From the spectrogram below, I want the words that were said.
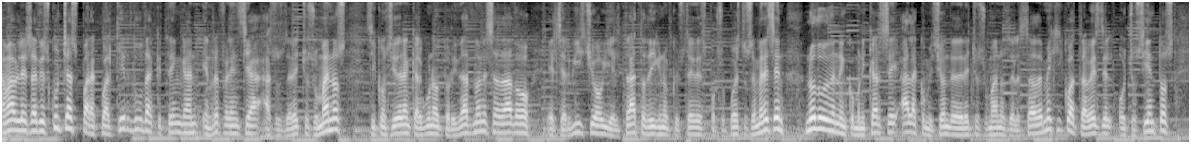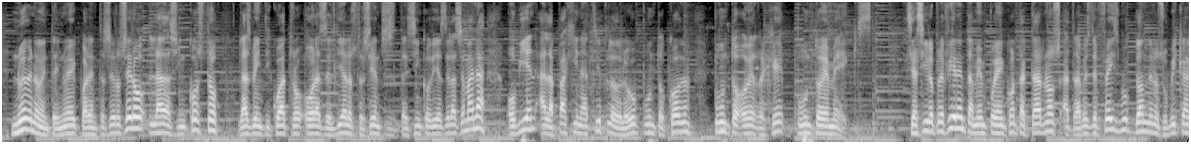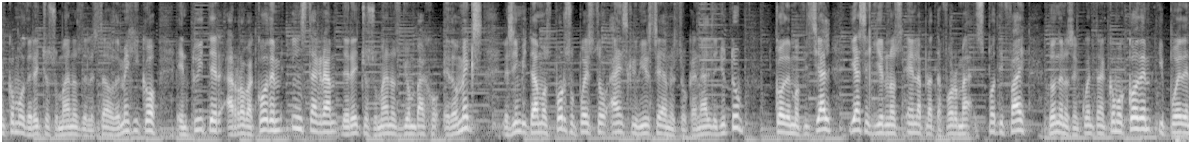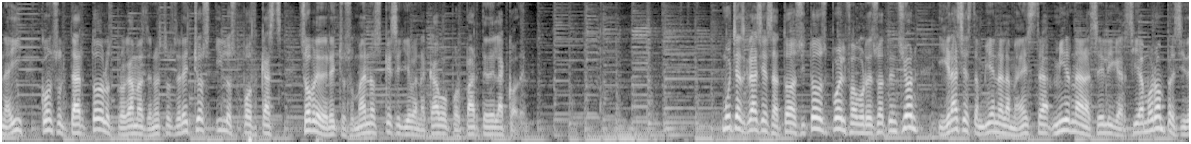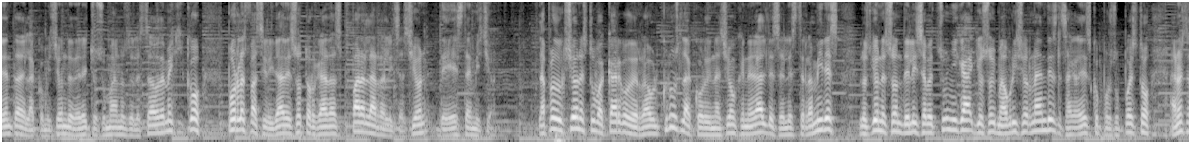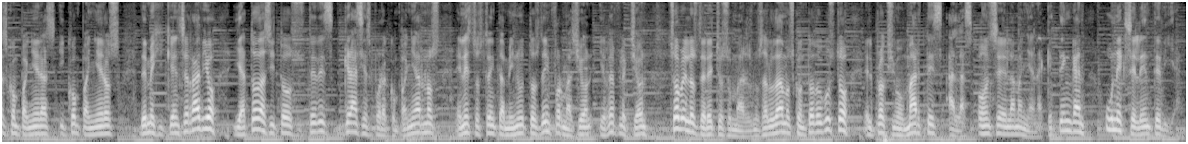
Amables radioescuchas, para cualquier duda que tengan en referencia a sus derechos humanos, si consideran que alguna autoridad no les ha dado el servicio y el trato digno que ustedes por supuesto se merecen, no duden en comunicarse a la Comisión de Derechos Humanos del Estado de México a través del 800-999-4000, Lada sin costo, las 24 horas del día, los 365 días de la semana, o bien a la página www.codem.org.mx. Si así lo prefieren, también pueden contactarnos a través de Facebook, donde nos ubican como Derechos Humanos del Estado de México, en Twitter, arroba Codem, Instagram, Derechos Humanos-Edomex. Les invitamos, por supuesto, a inscribirse a nuestro canal de YouTube, Codem Oficial, y a seguirnos en la plataforma Spotify, donde nos encuentran como Codem y pueden ahí consultar todos los programas de nuestros derechos y los podcasts sobre derechos humanos que se llevan a cabo por parte de la Codem. Muchas gracias a todas y todos por el favor de su atención y gracias también a la maestra Mirna Araceli García Morón, presidenta de la Comisión de Derechos Humanos del Estado de México, por las facilidades otorgadas para la realización de esta emisión. La producción estuvo a cargo de Raúl Cruz, la coordinación general de Celeste Ramírez, los guiones son de Elizabeth Zúñiga, yo soy Mauricio Hernández, les agradezco por supuesto a nuestras compañeras y compañeros de Mexiquense Radio y a todas y todos ustedes, gracias por acompañarnos en estos 30 minutos de información y reflexión sobre los derechos humanos. Nos saludamos con todo gusto el próximo martes a las 11 de la mañana. Que tengan un excelente día.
